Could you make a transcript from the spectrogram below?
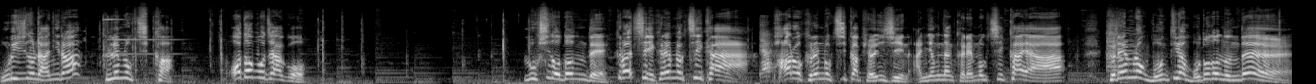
오리지널이 아니라 글램록 치카 얻어보자고 록신 얻었는데 그렇지 그램록 치카 바로 그램록 치카 변신 안녕 난 그램록 치카야 그램록 몬티만 못 얻었는데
